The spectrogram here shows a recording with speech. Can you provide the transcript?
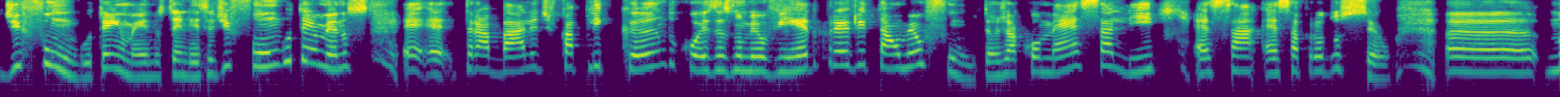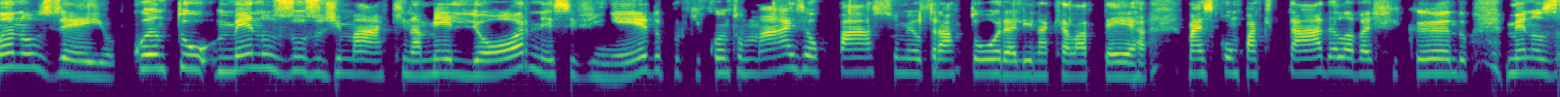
de fungo, tenho menos tendência de fungo, tenho menos é, é, trabalho de ficar aplicando coisas no meu vinhedo para evitar o meu fungo. Então já começa ali essa, essa produção. Uh, manuseio, quanto menos uso de máquina, melhor nesse vinhedo, porque quanto mais eu passo o meu trator ali naquela terra, mais compactada ela vai ficando, menos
